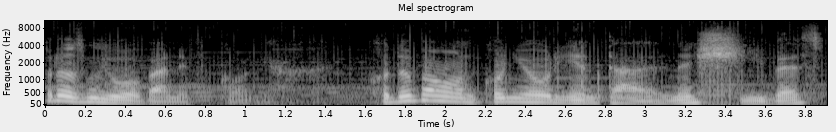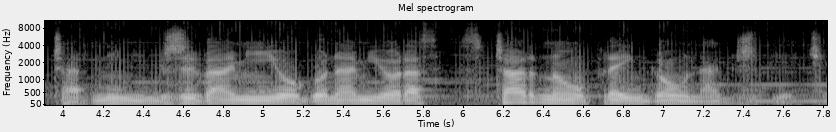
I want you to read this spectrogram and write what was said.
rozmiłowany w koniach. Hodował on konie orientalne, siwe, z czarnymi grzywami i ogonami oraz z czarną pręgą na grzbiecie.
